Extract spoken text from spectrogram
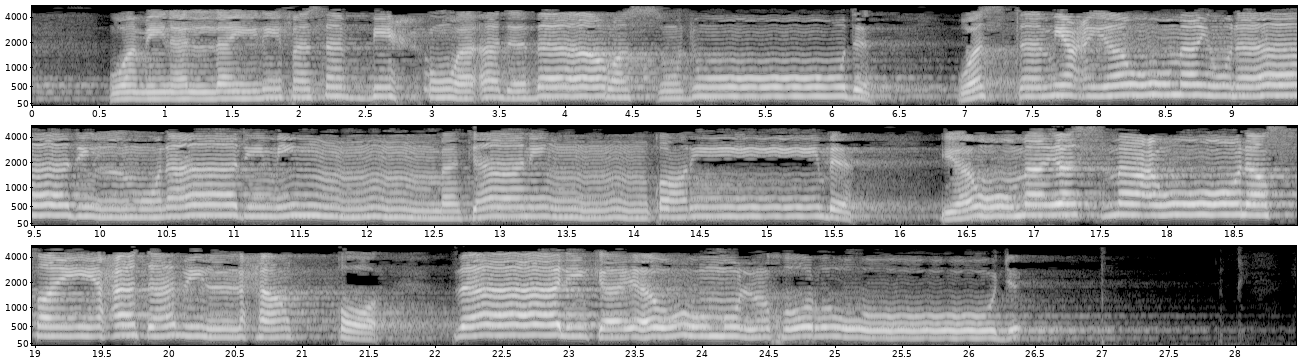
ومن الليل فسبح وأدبار السجود. واستمع يوم ينادي المناد من مكان قريب. يوم يسمعون الصيحة بالحق. ذلك يوم الخروج.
